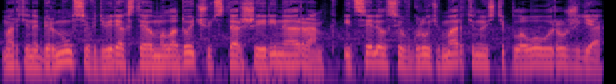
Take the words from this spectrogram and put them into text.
Мартин обернулся, в дверях стоял молодой, чуть старше Ирины Оранг и целился в грудь Мартину из теплового ружья.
